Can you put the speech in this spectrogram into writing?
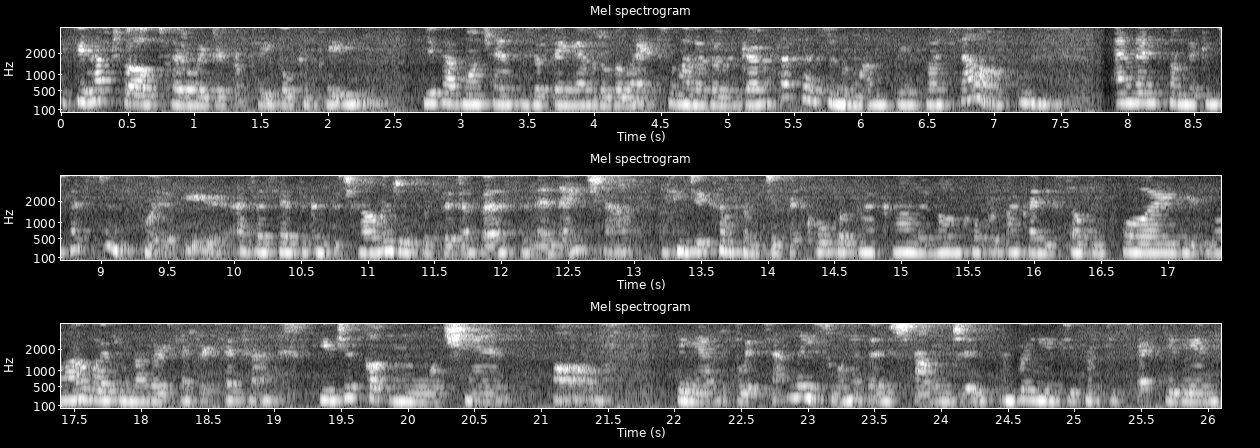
if you have 12 totally different people competing, you have more chances of being able to relate to one of them and go, that person reminds me of myself. Mm-hmm. And then from the contestants' point of view, as I said, because the challenges were so diverse in their nature, if you do come from a different corporate background, a non-corporate background, you're self-employed, you are a working mother, etc., etc., you've just got more chance of being able to blitz at least one of those challenges and bringing a different perspective in.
